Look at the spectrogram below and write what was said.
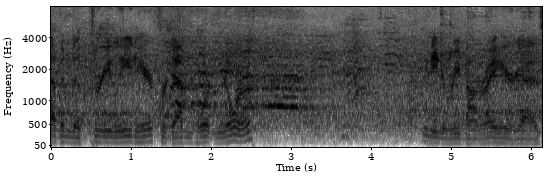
Seven to three lead here for Davenport North. We need a rebound right here, guys.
